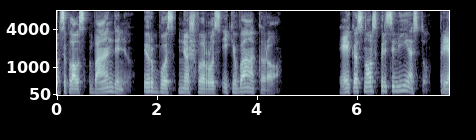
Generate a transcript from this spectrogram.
apsiplaus vandeniu ir bus nešvarus iki vakaro. Jei kas nors prisiliestų prie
